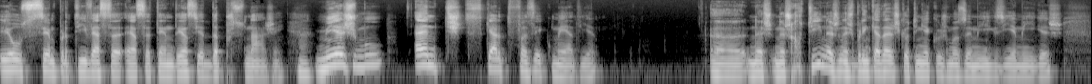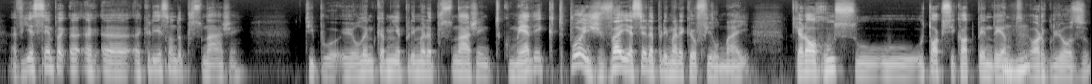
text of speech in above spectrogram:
eu sempre tive essa, essa tendência da personagem, Hum. mesmo antes de sequer de fazer comédia. Ah, nas, nas rotinas, nas brincadeiras que eu tinha com os meus amigos e amigas, havia sempre a, a- a- a criação da personagem. Tipo, eu lembro que a minha primeira personagem de comédia, que depois veio a ser a primeira que eu filmei, que era o russo, o, o toxicodependente, Uhum. orgulhoso.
